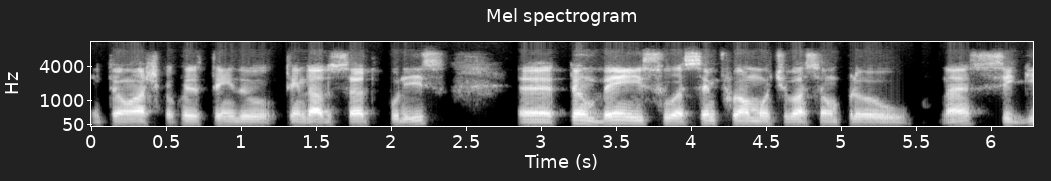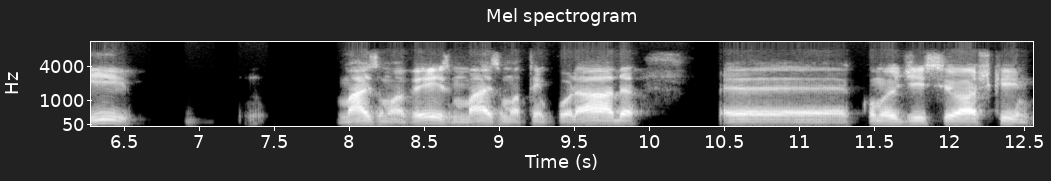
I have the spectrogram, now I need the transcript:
Então, acho que a coisa tem, do, tem dado certo por isso. É, também isso é, sempre foi uma motivação para eu né, seguir mais uma vez, mais uma temporada. É, como eu disse, eu acho que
